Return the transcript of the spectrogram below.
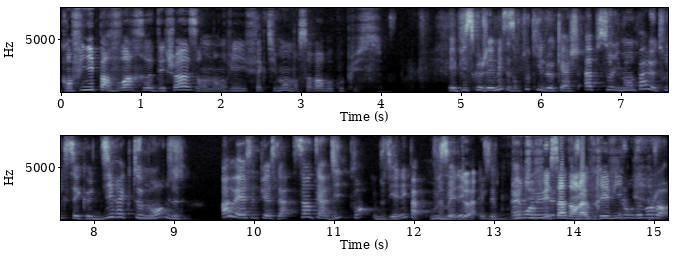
quand on finit par voir des choses, on a envie effectivement d'en savoir beaucoup plus. Et puis ce que j'ai aimé, c'est surtout qu'ils le cachent absolument pas. Le truc, c'est que directement, ah ouais, cette pièce-là, c'est interdit, point, vous y allez pas. Vous y allez pas. tu fais ça dans la vraie vie? Lourdement, genre,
